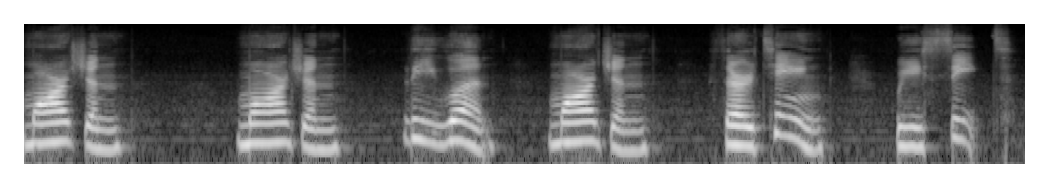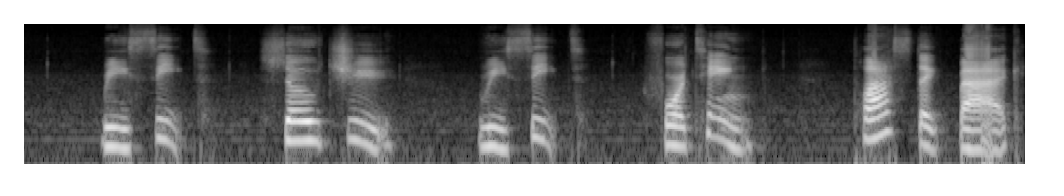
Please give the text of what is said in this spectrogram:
margin, margin. 利润 margin. Thirteen, receipt, receipt. 收据 receipt. Fourteen, plastic bag,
